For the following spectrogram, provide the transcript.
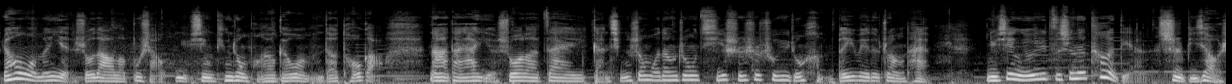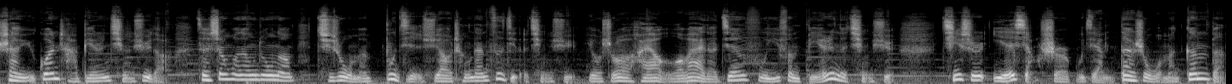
然后我们也收到了不少女性听众朋友给我们的投稿，那大家也说了，在感情生活当中。其实是处于一种很卑微的状态。女性由于自身的特点是比较善于观察别人情绪的，在生活当中呢，其实我们不仅需要承担自己的情绪，有时候还要额外的肩负一份别人的情绪。其实也想视而不见，但是我们根本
